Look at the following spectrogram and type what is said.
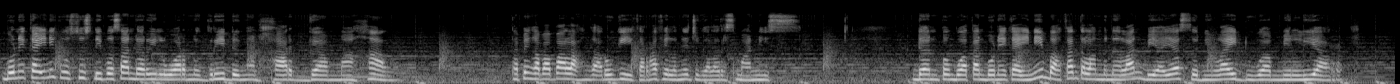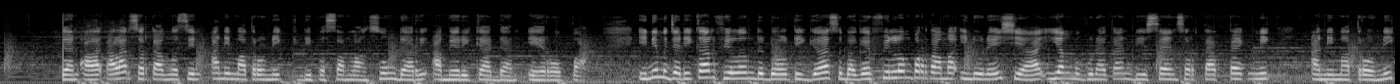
Boneka ini khusus dipesan dari luar negeri dengan harga mahal. Tapi nggak apa-apa lah, nggak rugi karena filmnya juga laris manis. Dan pembuatan boneka ini bahkan telah menelan biaya senilai 2 miliar. Dan alat-alat serta mesin animatronik dipesan langsung dari Amerika dan Eropa. Ini menjadikan film The Doll 3 sebagai film pertama Indonesia yang menggunakan desain serta teknik animatronik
